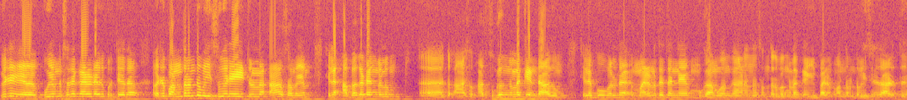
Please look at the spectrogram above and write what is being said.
ഇവർ പൂയം നക്ഷത്രക്കാരുടെ ഒരു പ്രത്യേകത അവർ പന്ത്രണ്ട് വയസ്സ് വരെ ആയിട്ടുള്ള ആ സമയം ചില അപകടങ്ങളും അസുഖങ്ങളൊക്കെ ഉണ്ടാകും. ചിലപ്പോൾ അവരുടെ മരണത്തെ തന്നെ മുഖാമുഖം കാണുന്ന സന്ദർഭങ്ങളൊക്കെ ഈ പന്ത്രണ്ട് വയസ്സിന് താഴത്ത്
